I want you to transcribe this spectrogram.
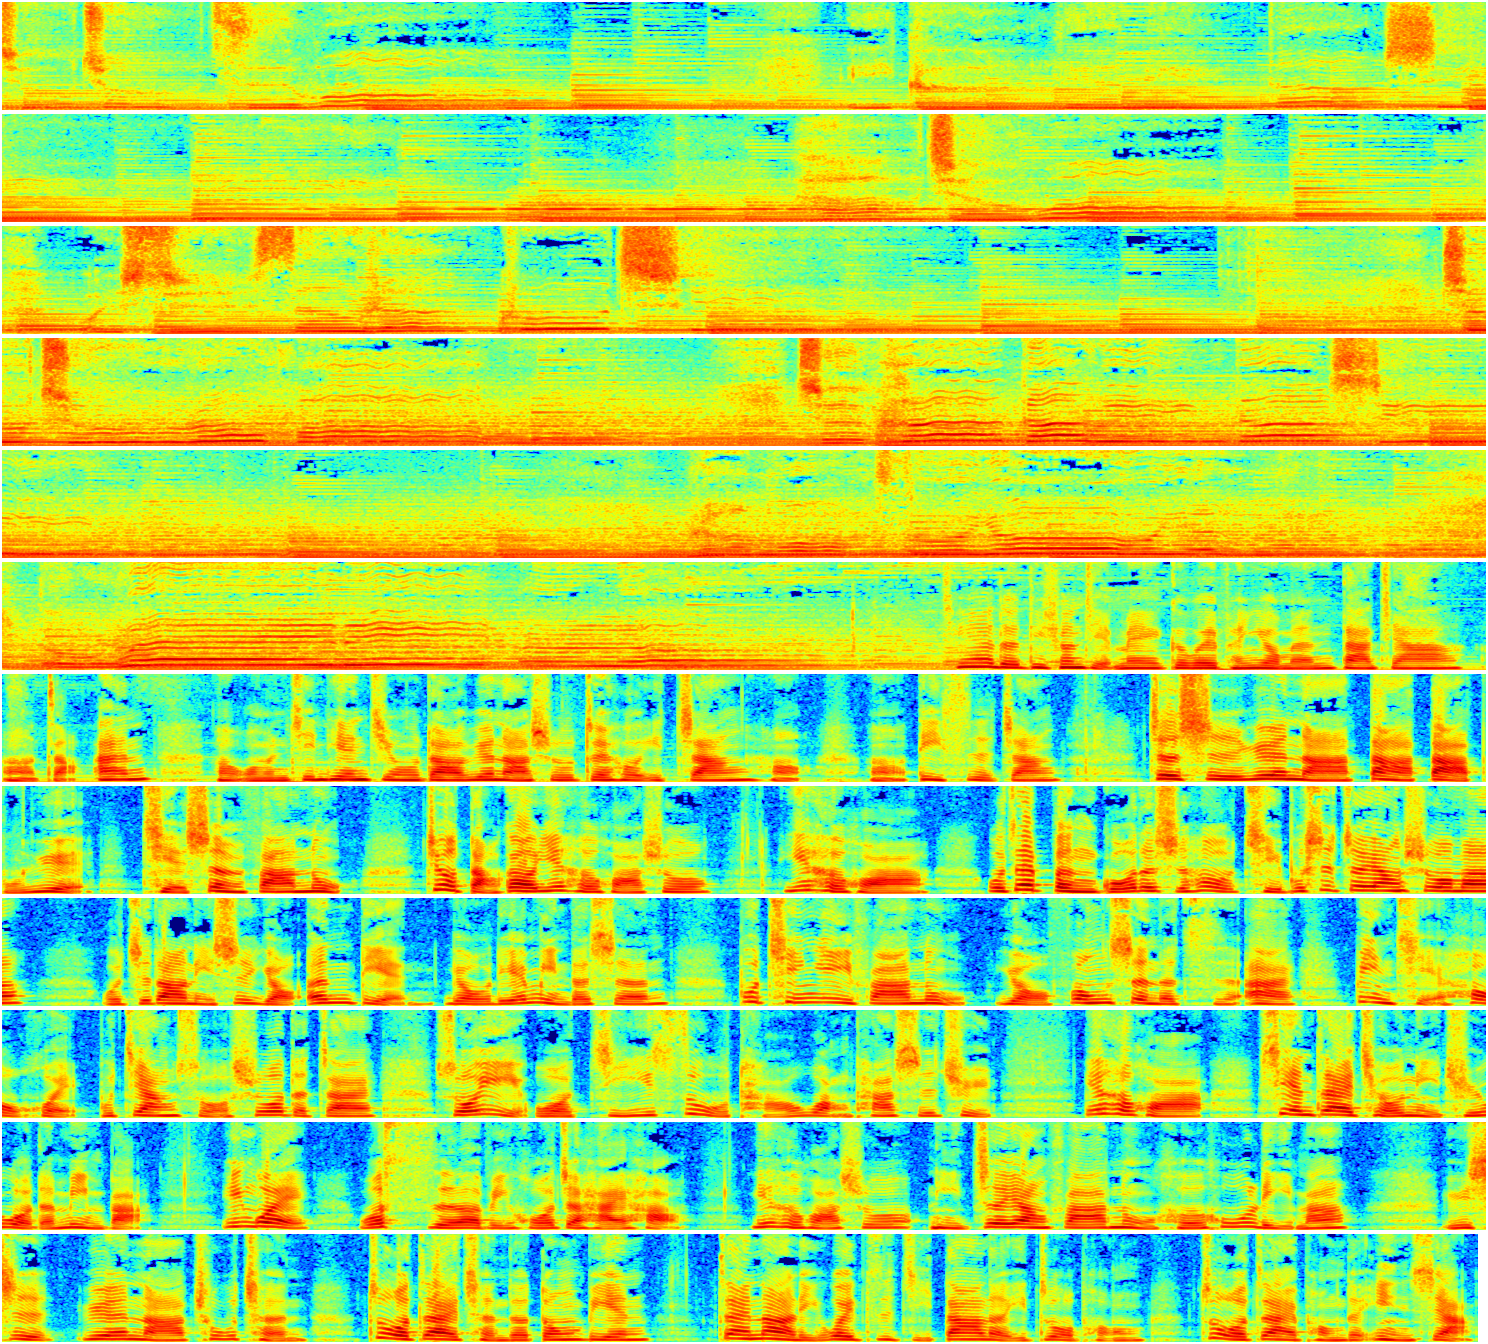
救主赐我一颗怜悯的心，好叫我为失丧人哭泣。救主融化我这颗亲爱的弟兄姐妹、各位朋友们，大家啊、早安啊、我们今天进入到约拿书最后一章，哈、呃，第四章。这是约拿大大不悦，且甚发怒，就祷告耶和华说：“耶和华，我在本国的时候，岂不是这样说吗？我知道你是有恩典、有怜悯的神，不轻易发怒，有丰盛的慈爱，并且后悔，不将所说的灾。所以我急速逃往他失去。耶和华，现在求你取我的命吧，因为我死了比活着还好。耶和华说：“你这样发怒，合乎理吗？”于是约拿出城，坐在城的东边，在那里为自己搭了一座棚，坐在棚的印下，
